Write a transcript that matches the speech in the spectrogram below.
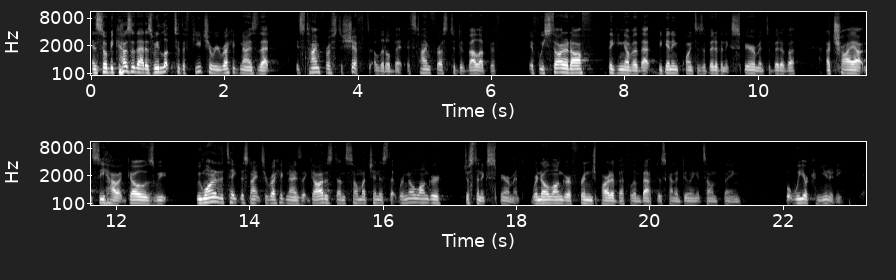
And so, because of that, as we look to the future, we recognize that it's time for us to shift a little bit. It's time for us to develop. If, if we started off thinking of it, that beginning point as a bit of an experiment, a bit of a, a tryout, and see how it goes, we, we wanted to take this night to recognize that God has done so much in us that we're no longer just an experiment. We're no longer a fringe part of Bethlehem Baptist kind of doing its own thing, but we are community. Yep,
